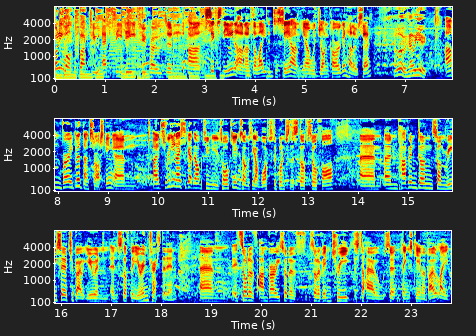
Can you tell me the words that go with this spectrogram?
Everybody, welcome back to FCD 2016 and I'm delighted to say I'm here with John Corrigan. Hello sir. Hello, how are you? I'm very good, thanks for asking. Um, it's really nice to get the opportunity to talk to you because obviously I've watched a bunch of the stuff so far. Um, and having done some research about you and, and stuff that you're interested in, um, it's sort of I'm very sort of sort of intrigued as to how certain things came about. Like,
